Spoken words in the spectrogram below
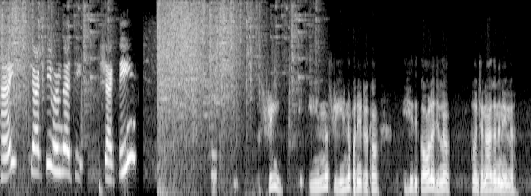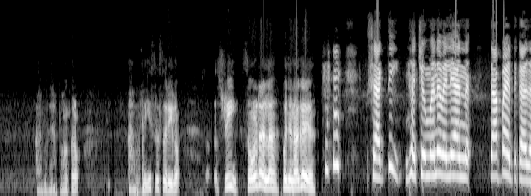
ஹாய் சக்தி வந்தாச்சு. சக்தி ஸ்ரீ என்ன ஸ்ரீ என்ன பண்ணிட்டு இது காலேஜ்லாம் கொஞ்சம் நகர்ந்து நில்லு. அவன் பார்க்குறோம் அவன் பேச சரியில்லை. ஸ்ரீ சொல்றல கொஞ்சம் நகரு. சக்தி நான் சும்மா தான் விளையாடுனேன். தப்பா எடுத்துக்காத.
